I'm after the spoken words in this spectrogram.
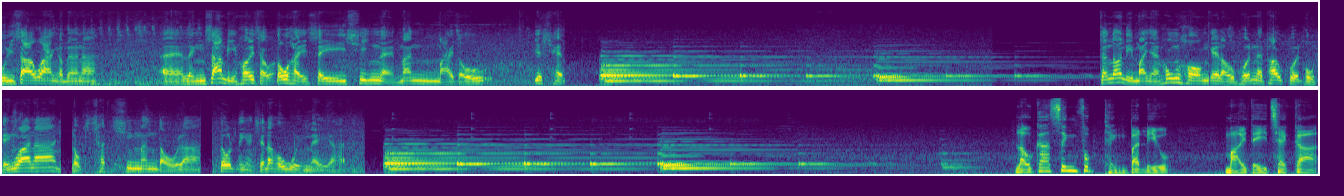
貝沙灣咁樣啦，誒零三年開售都係四千零蚊買到一尺。想當年萬人空巷嘅樓盤係包括豪景灣啦，六七千蚊到啦，都令人覺得好回味嘅係。樓價升幅停不了，賣地尺價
